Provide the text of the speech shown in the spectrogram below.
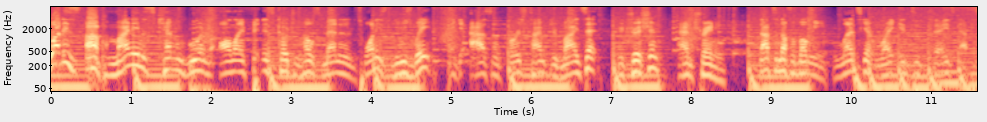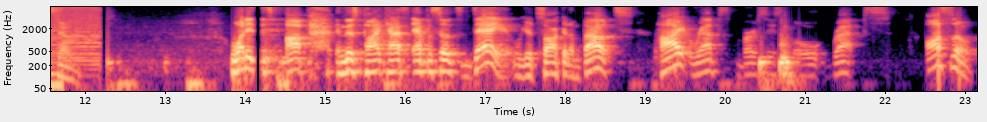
What is up? My name is Kevin Wu, and I'm an online fitness coach who helps men in their 20s lose weight and get abs for the first time through mindset, nutrition, and training. That's enough about me. Let's get right into today's episode. What is up in this podcast episode today? We are talking about high reps versus low reps. Also,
